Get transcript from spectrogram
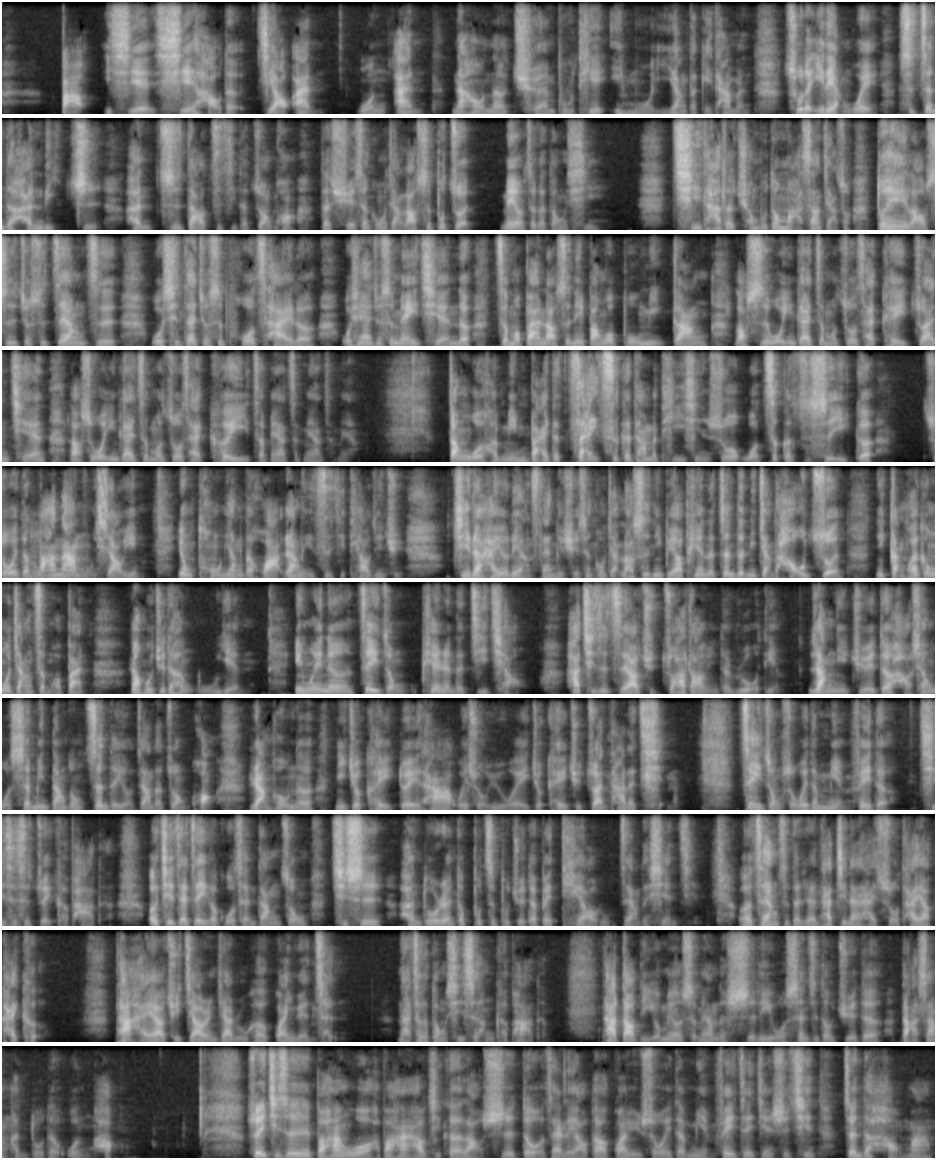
把一些写好的教案。文案，然后呢，全部贴一模一样的给他们，除了一两位是真的很理智、很知道自己的状况的学生跟我讲，老师不准，没有这个东西。其他的全部都马上讲说，对，老师就是这样子，我现在就是破财了，我现在就是没钱了，怎么办？老师，你帮我补米缸。老师，我应该怎么做才可以赚钱？老师，我应该怎么做才可以怎么样？怎么样？怎么样？当我很明白的再次跟他们提醒说，我这个只是一个所谓的巴纳姆效应，用同样的话让你自己跳进去。既然还有两三个学生跟我讲，老师你不要骗了，真的你讲的好准，你赶快跟我讲怎么办？让我觉得很无言，因为呢，这种骗人的技巧，它其实只要去抓到你的弱点。让你觉得好像我生命当中真的有这样的状况，然后呢，你就可以对他为所欲为，就可以去赚他的钱。这种所谓的免费的，其实是最可怕的。而且在这个过程当中，其实很多人都不知不觉的被跳入这样的陷阱。而这样子的人，他竟然还说他要开课，他还要去教人家如何关元辰，那这个东西是很可怕的。他到底有没有什么样的实力？我甚至都觉得打上很多的问号。所以其实包含我，包含好几个老师都有在聊到关于所谓的免费这件事情，真的好吗？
